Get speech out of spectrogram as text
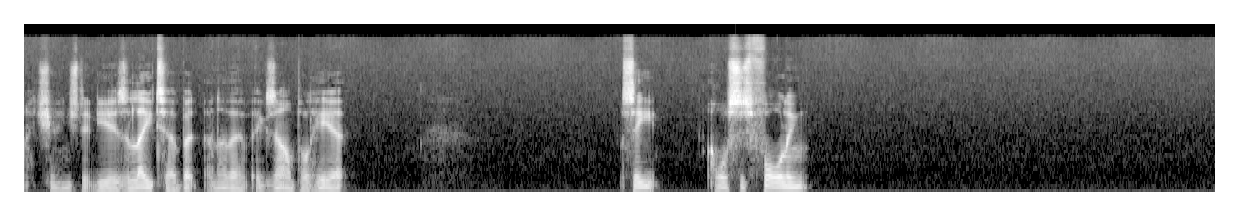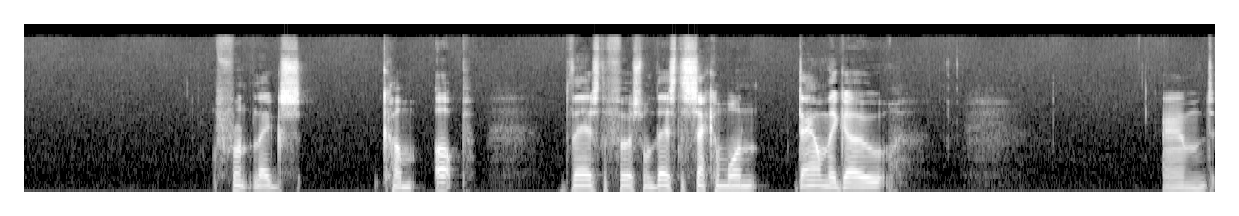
I changed it years later, but another example here. See, horses falling front legs come up. There's the first one. There's the second one. Down they go. And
